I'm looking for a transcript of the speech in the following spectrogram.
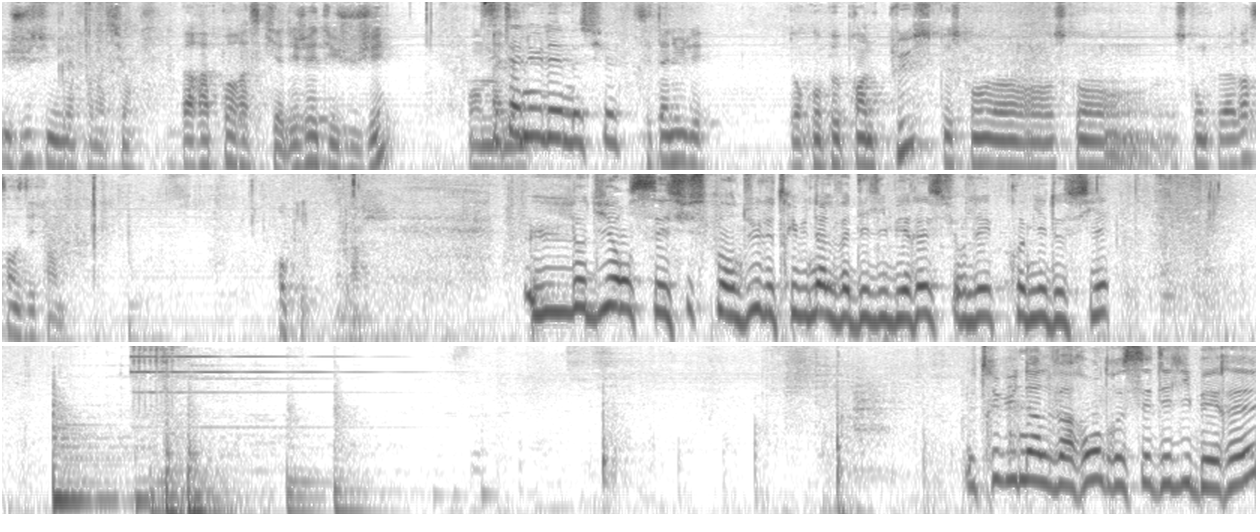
Juste une information. Par rapport à ce qui a déjà été jugé... C'est annulé, monsieur. C'est annulé. Donc on peut prendre plus que ce qu'on ce qu'on peut avoir sans se défendre. Ok, ça marche. L'audience est suspendue. Le tribunal va délibérer sur les premiers dossiers. Le tribunal va rendre ses délibérés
